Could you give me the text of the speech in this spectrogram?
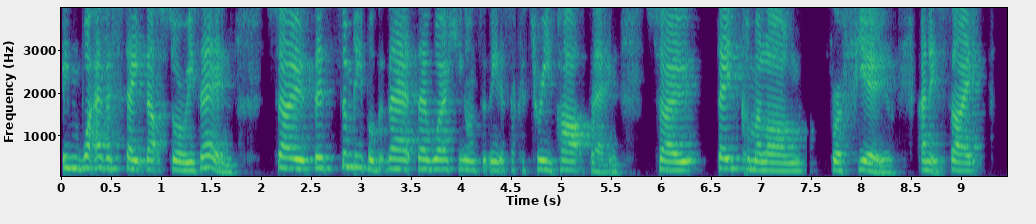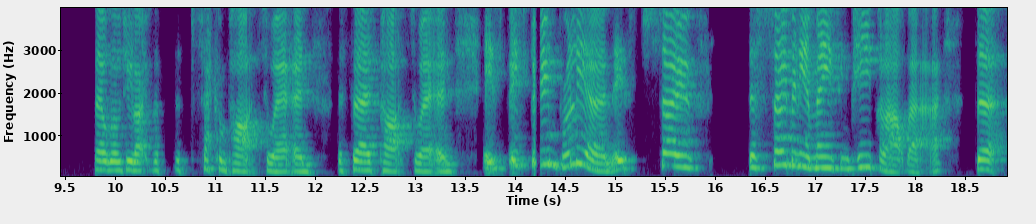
in whatever state that story's in. So there's some people that they're they're working on something that's like a three part thing. So they've come along for a few, and it's like they'll, they'll do like the, the second part to it and the third part to it, and it's it's been brilliant. It's so there's so many amazing people out there that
